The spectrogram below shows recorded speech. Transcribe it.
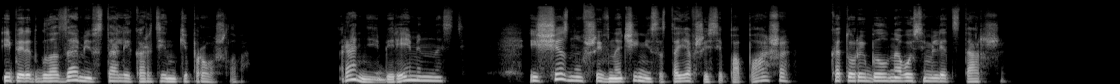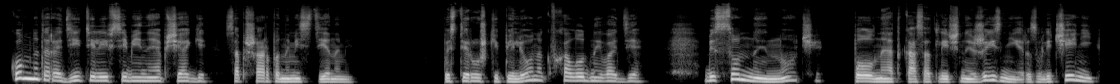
И перед глазами встали картинки прошлого. Ранняя беременность, исчезнувший в ночи несостоявшийся папаша, который был на 8 лет старше, комната родителей в семейной общаге с обшарпанными стенами, постирушки пеленок в холодной воде, бессонные ночи, полный отказ от личной жизни и развлечений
